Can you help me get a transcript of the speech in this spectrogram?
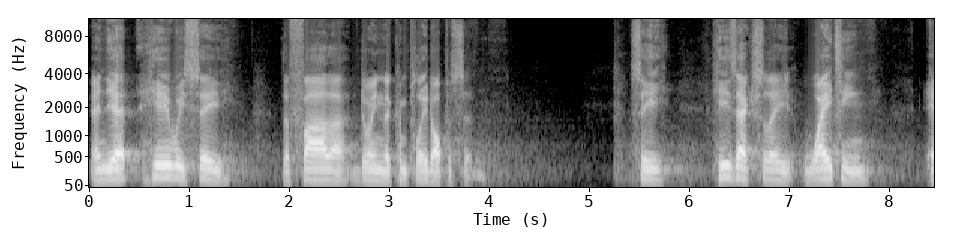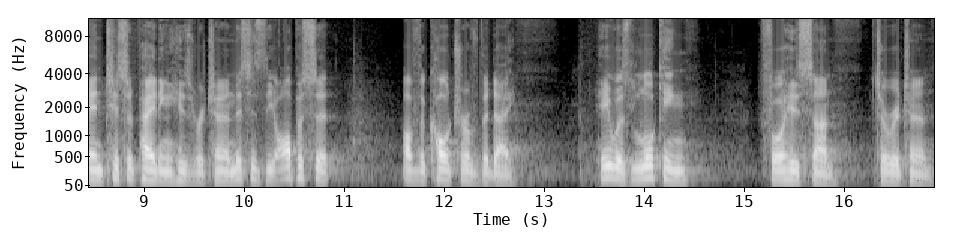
And yet, here we see the father doing the complete opposite. See, he's actually waiting, anticipating his return. This is the opposite of the culture of the day. He was looking for his son to return.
